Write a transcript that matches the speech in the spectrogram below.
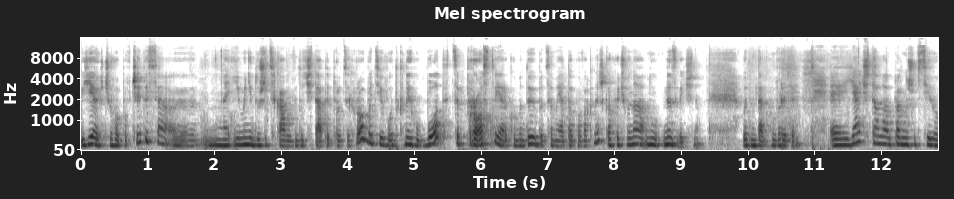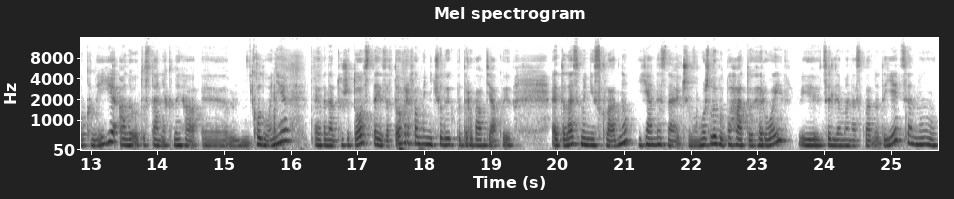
є чого повчитися. Е, і мені дуже цікаво було читати про цих роботів. От книгу Бот це просто я рекомендую, бо це моя топова книжка, хоч вона ну, незвична. Будемо так говорити. Е, я читала, певно, що всі його книги, але от остання книга е, Колонія. Вона дуже товста, і з автографа мені чоловік подарував, дякую. Е, Далась мені складно, я не знаю чому. Можливо, багато героїв, і це для мене складно дається, ну,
